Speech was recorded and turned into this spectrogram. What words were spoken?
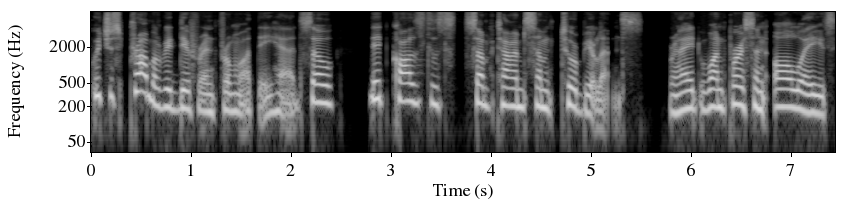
which is probably different from what they had. So it causes sometimes some turbulence, right? One person always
